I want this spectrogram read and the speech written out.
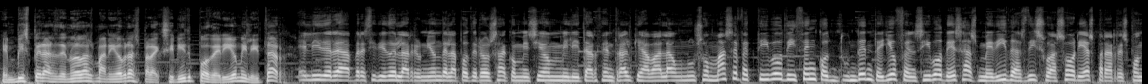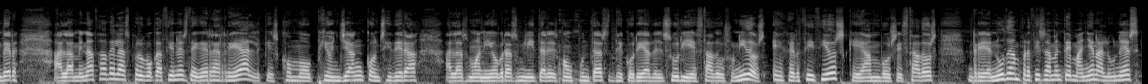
en vísperas de nuevas maniobras para exhibir poderío militar. El líder ha presidido la reunión de la poderosa Comisión Militar Central que avala un uso más efectivo, dicen, contundente y ofensivo de esas medidas disuasorias para responder a la amenaza de las provocaciones de guerra real, que es como Pyongyang considera a las maniobras militares conjuntas de Corea del Sur y Estados Unidos, ejercicios que ambos estados reanudan precisamente mañana lunes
